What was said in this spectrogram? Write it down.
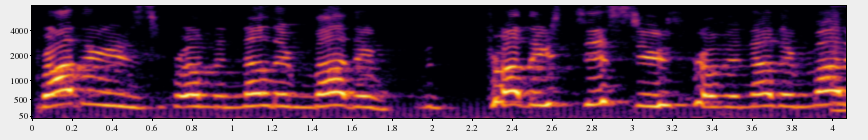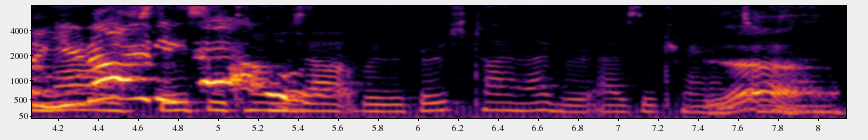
brothers from another mother, brothers, sisters from another mother. And You now already Stacy comes out for the first time ever as a trans Yeah. man.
